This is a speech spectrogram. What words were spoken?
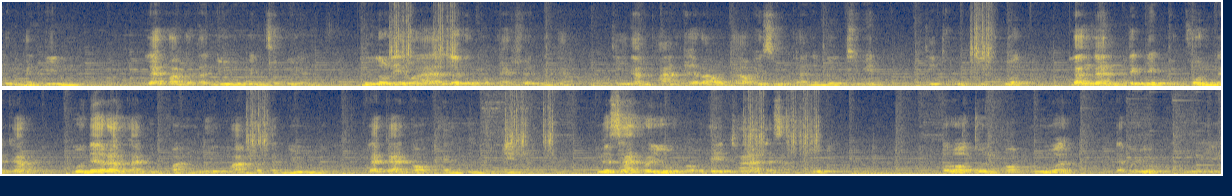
คุณแผ่นดิน และความกตัญญูเป็นเสมือน หรือเราเรียกว่า love and compassion นะครับที่นำทางให้เราก้าวไปสู่การดำเนินชีวิตที่ถูกที่ควร ดังนั้นเด็กๆทุกคนนะครับ ควรได้รับการปลูกฝังเรื่องความกตัญญูและการตอบแทนคุณแผ่นดิน เพื่อสร้างประโยชน์ต่อประเทศชาติและสังคม ตลอดจนครอบครัวและประโยชน์ของตัวเอง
